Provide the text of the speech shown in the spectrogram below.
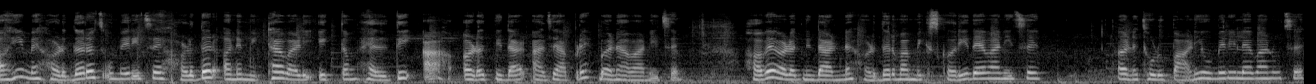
અહીં મેં હળદર જ ઉમેરી છે. હળદર અને મીઠાવાળી એકદમ હેલ્ધી આ અડદની દાળ આજે આપણે બનાવવાની છે. હવે અડદની દાળને હળદરમાં મિક્સ કરી દેવાની છે. અને થોડું પાણી ઉમેરી લેવાનું છે.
